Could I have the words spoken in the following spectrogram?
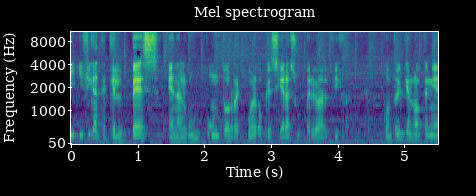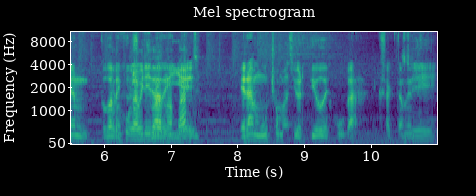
Y, fíjate que el PES en algún punto recuerdo que sí era superior al FIFA. Con todo y que no tenían toda la jugabilidad de EA, era mucho más divertido de jugar, exactamente.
